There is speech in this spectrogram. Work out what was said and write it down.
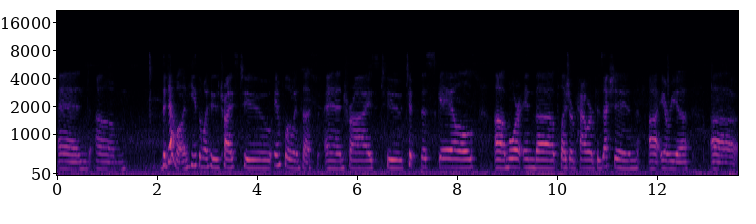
and um, the devil, and he's the one who tries to influence us and tries to tip the scales uh, more in the pleasure, power, possession uh, area. Uh,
